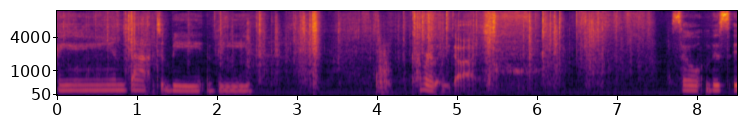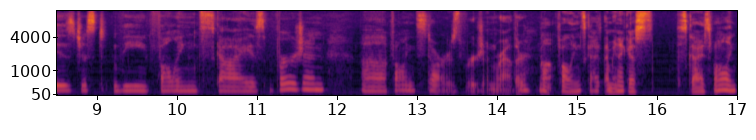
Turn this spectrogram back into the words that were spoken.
And that be the cover that we got. So this is just the Falling Skies version, uh, Falling Stars version rather, not Falling Skies. I mean, I guess the sky's falling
